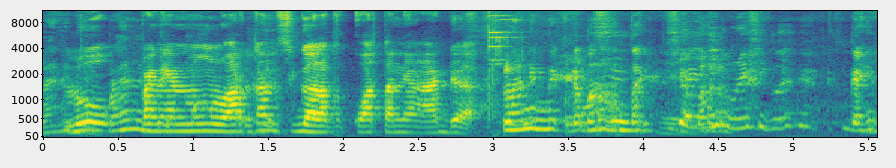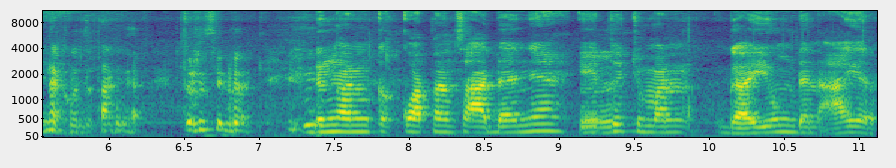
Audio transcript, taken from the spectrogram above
Planning, lu planning, pengen mengeluarkan segala kekuatan yang ada. Planning Mike udah malam Mike siapa lu gak enak untuk tetangga terusin Mike dengan kekuatan seadanya itu cuman gayung dan air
